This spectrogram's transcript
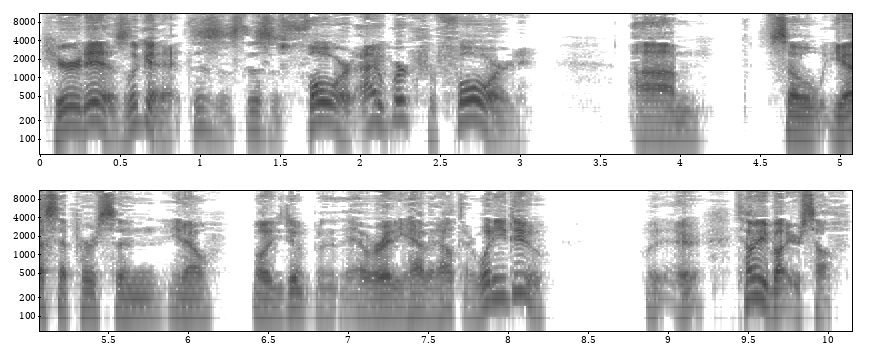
here it is. Look at it. This is, this is Ford. I work for Ford. Um, so yes, that person, you know, well, you don't already have it out there. What do you do? Uh, tell me about yourself.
